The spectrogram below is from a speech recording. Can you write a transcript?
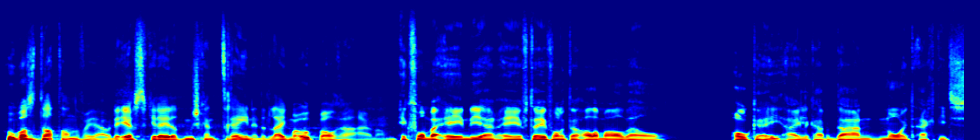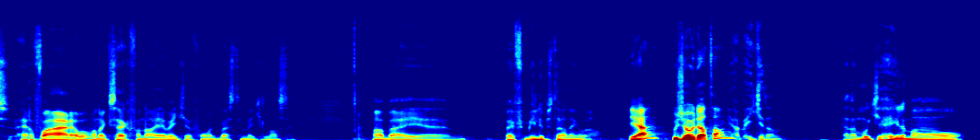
Hoe was dat dan voor jou? De eerste keer dat je dat moest gaan trainen, dat lijkt me ook wel raar dan. Ik vond bij EMDR, EFT, vond ik daar allemaal wel oké. Eigenlijk heb ik daar nooit echt iets ervaren waarvan ik zeg van, nou ja, weet je, dat vond ik best een beetje lastig. Maar bij, ehm, bij familiebestellingen wel. Ja? Hoezo dat dan? Ja, weet je, dan, ja, dan moet je helemaal.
